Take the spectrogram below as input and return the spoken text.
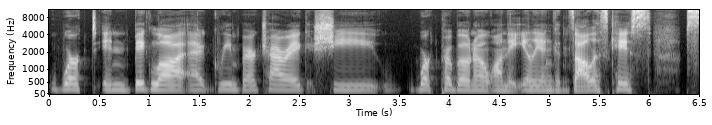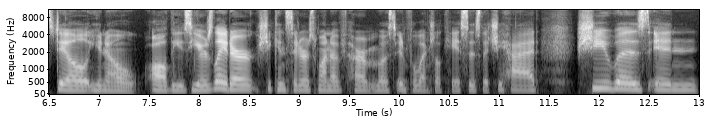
worked in big law at Greenberg Traurig, she worked pro bono on the Elian Gonzalez case. Still, you know, all these years later, she considers one of her most influential cases that she had. She was in,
